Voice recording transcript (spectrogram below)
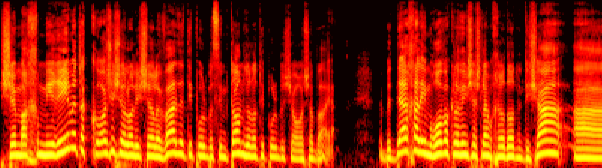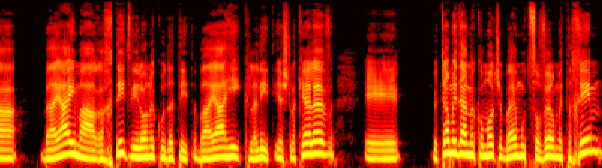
שמחמירים את הקושי שלו להישאר לבד, זה טיפול בסימפטום, זה לא טיפול בשורש הבעיה. ובדרך כלל עם רוב הכלבים שיש להם חרדות נטישה, הבעיה היא מערכתית והיא לא נקודתית. הבעיה היא כללית. יש לכלב אה, יותר מדי מקומות שבהם הוא צובר מתחים,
